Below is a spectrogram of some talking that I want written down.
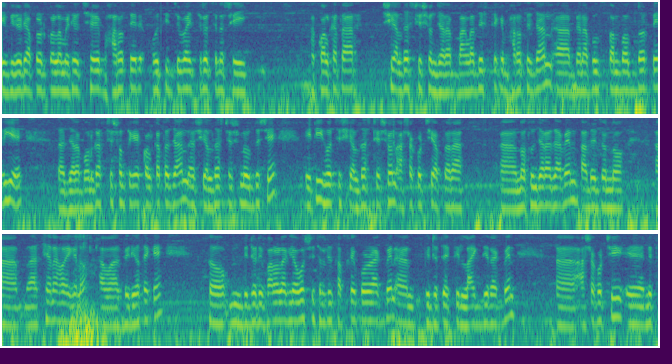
এই ভিডিওটি আপলোড করলাম, এটি হচ্ছে ভারতের ঐতিহ্যবাহী চিরচেনা সেই কলকাতার শিয়ালদা স্টেশন। যারা বাংলাদেশ থেকে ভারতে যান বেনাপুল স্তনবন্দর পেরিয়ে যারা বনগাঁ স্টেশন থেকে কলকাতা যান শিয়ালদা স্টেশনের উদ্দেশ্যে, এটি হচ্ছে শিয়ালদা স্টেশন। আশা করছি আপনারা নতুন যারা যাবেন, তাদের জন্য চেনা হয়ে গেল আমার ভিডিও থেকে। সো ভিডিওটি ভালো লাগলে অবশ্যই চ্যানেলটি সাবস্ক্রাইব করে রাখবেন অ্যান্ড ভিডিওতে একটি লাইক দিয়ে রাখবেন। আশা করছি নিত্য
